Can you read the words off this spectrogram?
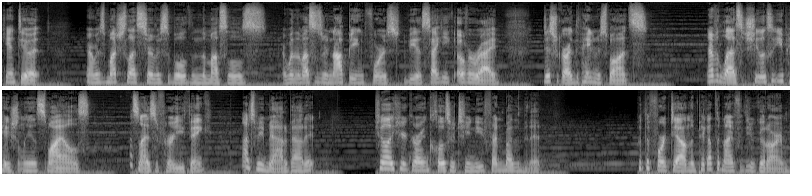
Can't do it. Your arm is much less serviceable than the muscles, or when the muscles are not being forced via psychic override disregard the pain response. Nevertheless, she looks at you patiently and smiles. That's nice of her, you think. Not to be mad about it feel like you're growing closer to your new friend by the minute. Put the fork down, then pick up the knife with your good arm.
